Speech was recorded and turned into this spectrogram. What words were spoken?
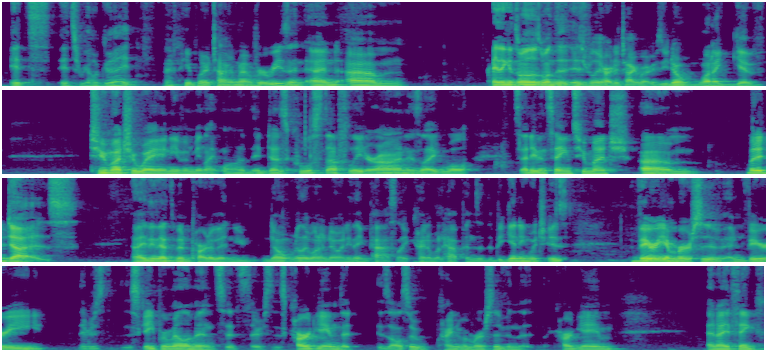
it's it's real good. People are talking about it for a reason, and um, I think it's one of those ones that is really hard to talk about because you don't want to give too much away and even be like, well, it does cool stuff later on. Is like, well, is that even saying too much? Um, but it does. I think that's been part of it, and you don't really want to know anything past like kind of what happens at the beginning, which is very immersive and very. There's escape room elements. It's there's this card game that is also kind of immersive in the, the card game, and I think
